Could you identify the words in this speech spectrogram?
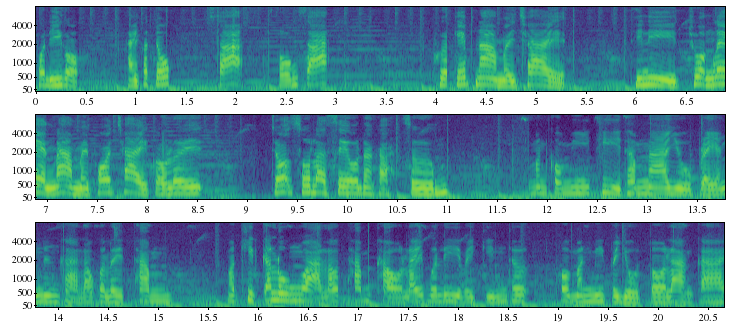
พอดีก็ให้เขาจกสระสองสะเพื่อเก็บน้ำไว้ใช่ ที่นี่ช่วงแรกน้ำไม่พอใช่ก็เลยเจาะโซลาร์เซลล์นะคะเสริม มันก็มีที่ทำนาอยู่แปลงหนึ่งค่ะ เราก็เลยทำ มาคิดกะลุงว่าเราทำเขาไลเบอรี่ไปกินเถอะ เพราะมันมีประโยชน์ต่อร่างกาย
